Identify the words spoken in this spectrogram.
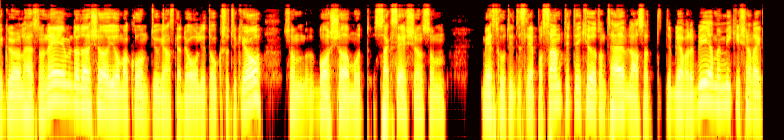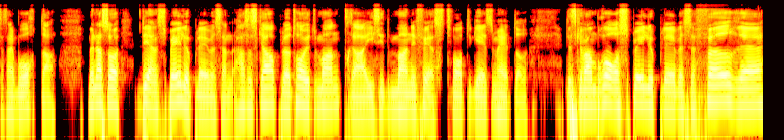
A Girl Has No Name. Där, där kör Jorma Kontio ganska dåligt också tycker jag. Som bara kör mot Succession som mest inte släpper. Samtidigt är det kul att de tävlar så att det blir vad det blir men Micke känner direkt att han är borta. Men alltså den spelupplevelsen. Hasse Skarplöt har ju ett mantra i sitt manifest för ATG som heter Det ska vara en bra spelupplevelse före,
